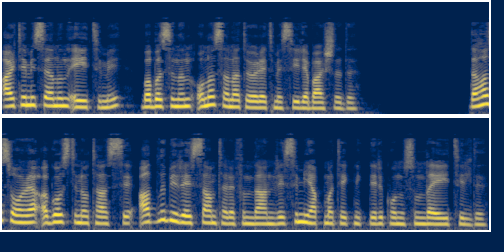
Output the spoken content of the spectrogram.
Artemisia'nın eğitimi, babasının ona sanat öğretmesiyle başladı. Daha sonra Agostino Tassi adlı bir ressam tarafından resim yapma teknikleri konusunda eğitildi.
